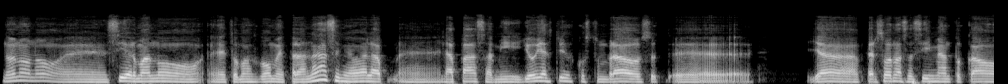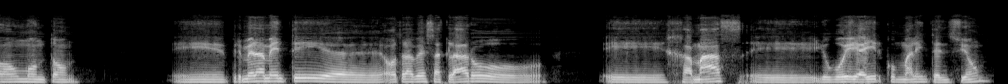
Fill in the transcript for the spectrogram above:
No, no, no. Eh, sí, hermano eh, Tomás Gómez, para nada se me va la, eh, la paz a mí. Yo ya estoy acostumbrado. Ya personas así me han tocado un montón. Y primeramente, otra vez aclaro eh, jamás eh, yo voy a ir con mala intención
